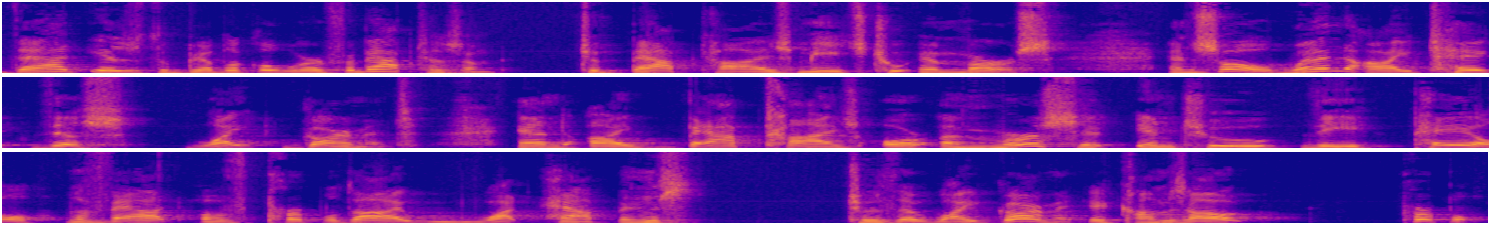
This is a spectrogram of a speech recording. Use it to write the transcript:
that is the biblical word for baptism. To baptize means to immerse. And so when I take this white garment and I baptize or immerse it into the pail, the vat of purple dye, what happens to the white garment? It comes out purple.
